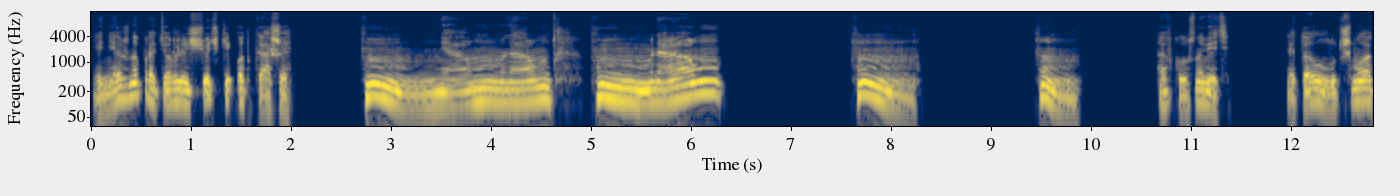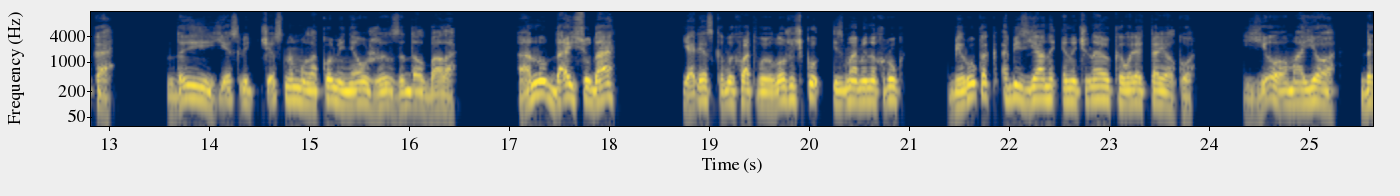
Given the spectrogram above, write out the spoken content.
и нежно протерли щечки от каши. Хм, ням, ням, хм, ням. Хм. Хм. А вкусно ведь. Это лучше молока. Да и, если честно, молоко меня уже задолбало. А ну, дай сюда! Я резко выхватываю ложечку из маминых рук, беру как обезьяны и начинаю ковырять тарелку. Ё-моё, да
